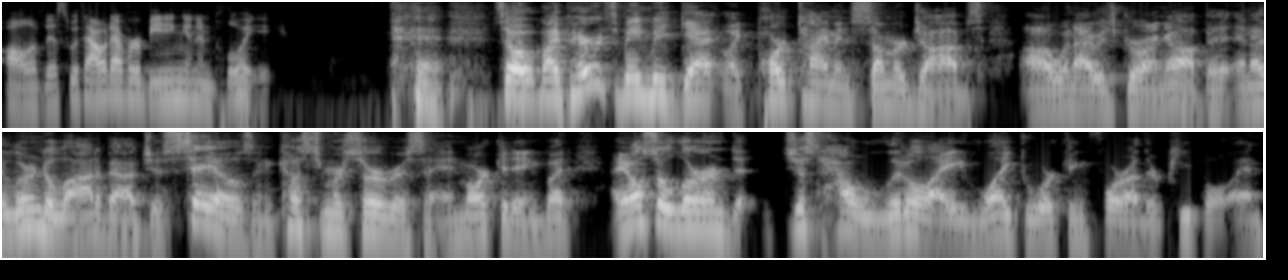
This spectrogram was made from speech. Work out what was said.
all of this without ever being an employee? so my parents made me get like part-time and summer jobs uh, when I was growing up, and I learned a lot about just sales and customer service and marketing. But I also learned just how little I liked working for other people, and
